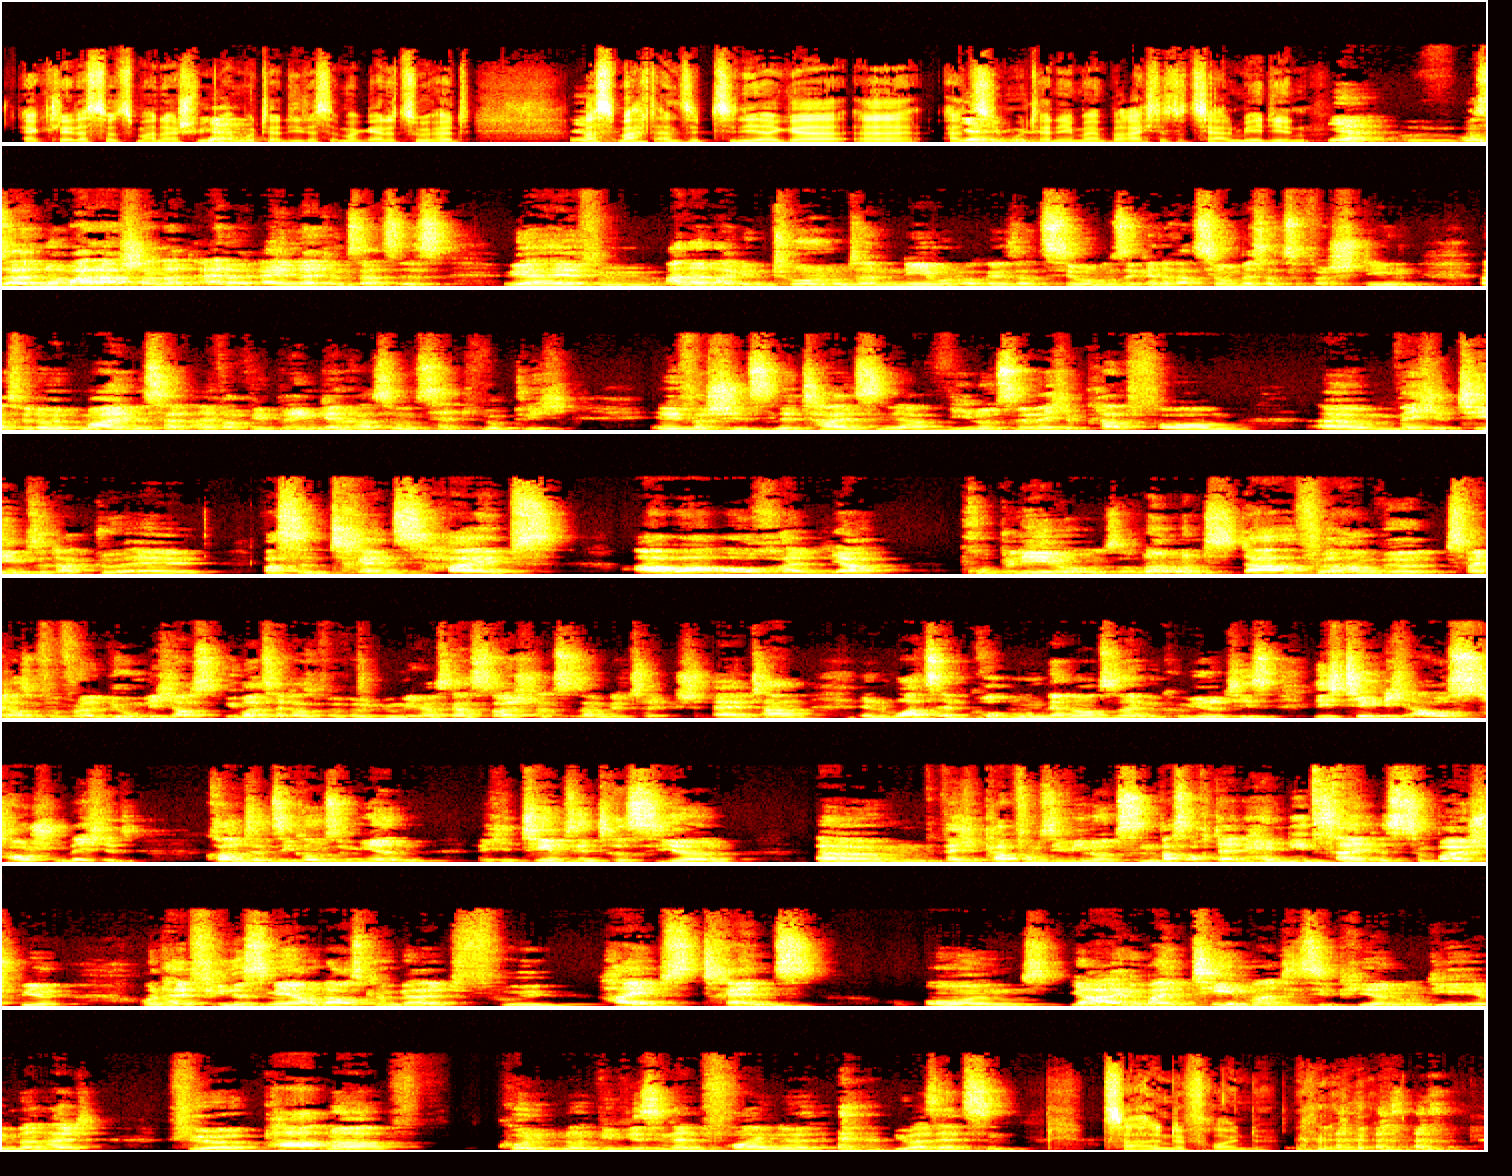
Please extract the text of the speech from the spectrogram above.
Erklär das jetzt meiner Schwiegermutter, ja. die das immer gerne zuhört. Ja. Was macht ein 17-Jähriger äh, als ja. Jungunternehmer im Bereich der sozialen Medien? Ja, unser normaler Standard-Einleitungssatz ist, wir helfen anderen Agenturen, Unternehmen und Organisationen, unsere Generation besser zu verstehen. Was wir damit meinen, ist halt einfach, wir bringen Generation Z wirklich in die verschiedensten Details näher. Wie nutzen wir welche Plattform? Ähm, welche Themen sind aktuell? Was sind Trends, Hypes? Aber auch halt, ja, Probleme und so. Ne? Und dafür haben wir 2500 Jugendliche aus über 2500 Jugendliche aus ganz Deutschland zusammengetan in WhatsApp-Gruppen, um genau zu sein, in Communities, die sich täglich austauschen, welche Content sie konsumieren, welche Themen sie interessieren, ähm, welche Plattform sie wie nutzen, was auch deren Handyzeit ist zum Beispiel und halt vieles mehr. Und daraus können wir halt früh Hypes, Trends und ja, allgemein Themen antizipieren und die eben dann halt für Partner, Kunden und wie wir sie nennen, Freunde übersetzen. Zahlende Freunde.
